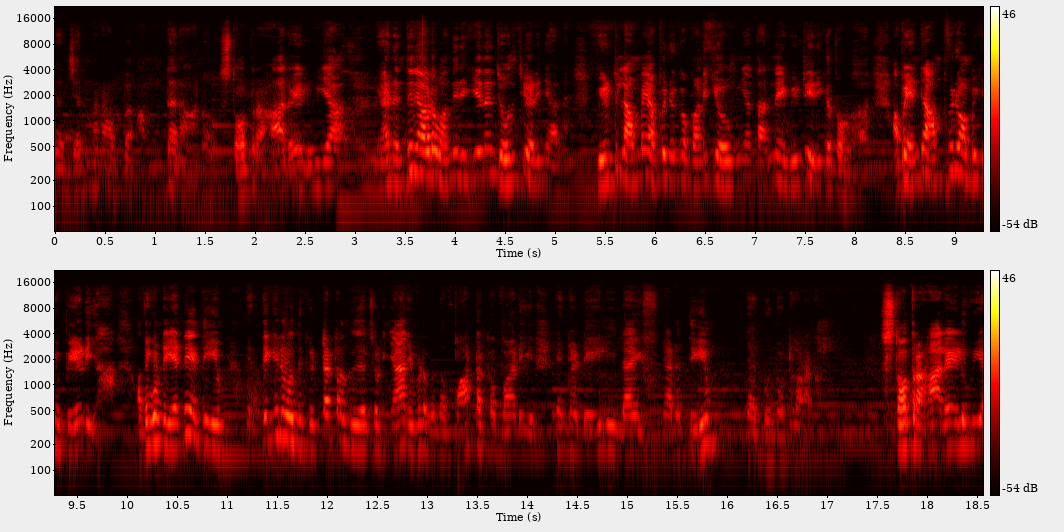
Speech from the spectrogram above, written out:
ഞാൻ ജന്മന അന്ധനാണ്. സ്തോത്ര. ഹാലേ ലൂയ ഞാൻ എന്തിനാ അവിടെ വന്നിരിക്കുന്നതെന്ന് ചോദിച്ചു കഴിഞ്ഞാൽ വീട്ടിൽ അമ്മയും അപ്പനും ഒക്കെ പണിക്ക് പോകും. ഞാൻ തന്നെ വീട്ടിൽ ഇരിക്കത്തുള്ളൂ. അപ്പൊ എന്റെ അപ്പനും അമ്മയ്ക്കും പേടിയാ. അതുകൊണ്ട് എന്നെ എന്ത് ചെയ്യും? എന്തെങ്കിലും ഒന്ന് കിട്ടട്ടെ എന്ന് വിചാരിച്ചോണ്ട് ഞാൻ ഇവിടെ വന്ന് പാട്ടൊക്കെ പാടി എന്റെ ഡെയിലി ലൈഫ് ഞാൻ എന്ത് ചെയ്യും? ഞാൻ മുന്നോട്ട് നടക്കും സ്തോത്ര. ഹാലേ ലൂയ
